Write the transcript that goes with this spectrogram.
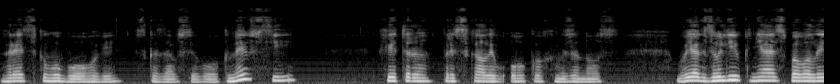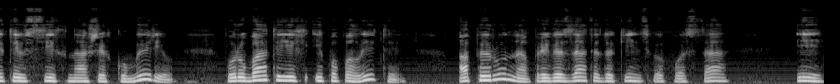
грецькому богові, сказав Сивок. Не всі, хитро прискалив око хмизонос, бо як звелів князь повалити всіх наших кумирів, порубати їх і попалити, а Перуна прив'язати до кінського хвоста і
